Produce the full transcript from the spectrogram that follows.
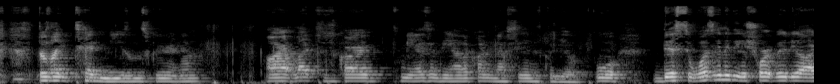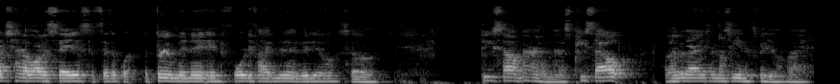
There's like 10 views on the screen right now. Alright, like, subscribe to me as anything other content, and I'll see you in this video. Well, this was going to be a short video. I just had a lot to say. So it's like, what, a 3 minute and 45 minute video. So, peace out, Maryland, Peace out. I love you guys, and I'll see you in this video. Bye.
